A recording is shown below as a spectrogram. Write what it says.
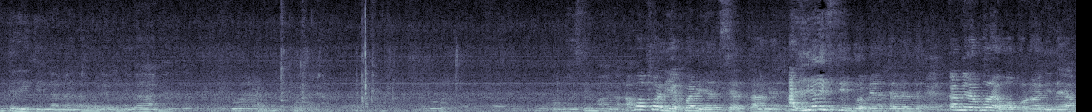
n terikɛ lamɛn na wale o de b'a mɛn. musimanga abafali yakwali yasiyatane ayaisidwa benatenete kamira kura wakono dina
